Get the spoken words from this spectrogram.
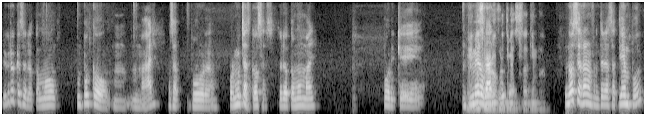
Yo creo que se lo tomó un poco mal, o sea, por, muchas cosas, se lo tomó mal. Porque, en primer no cerraron fronteras a tiempo. No cerraron fronteras a tiempo,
